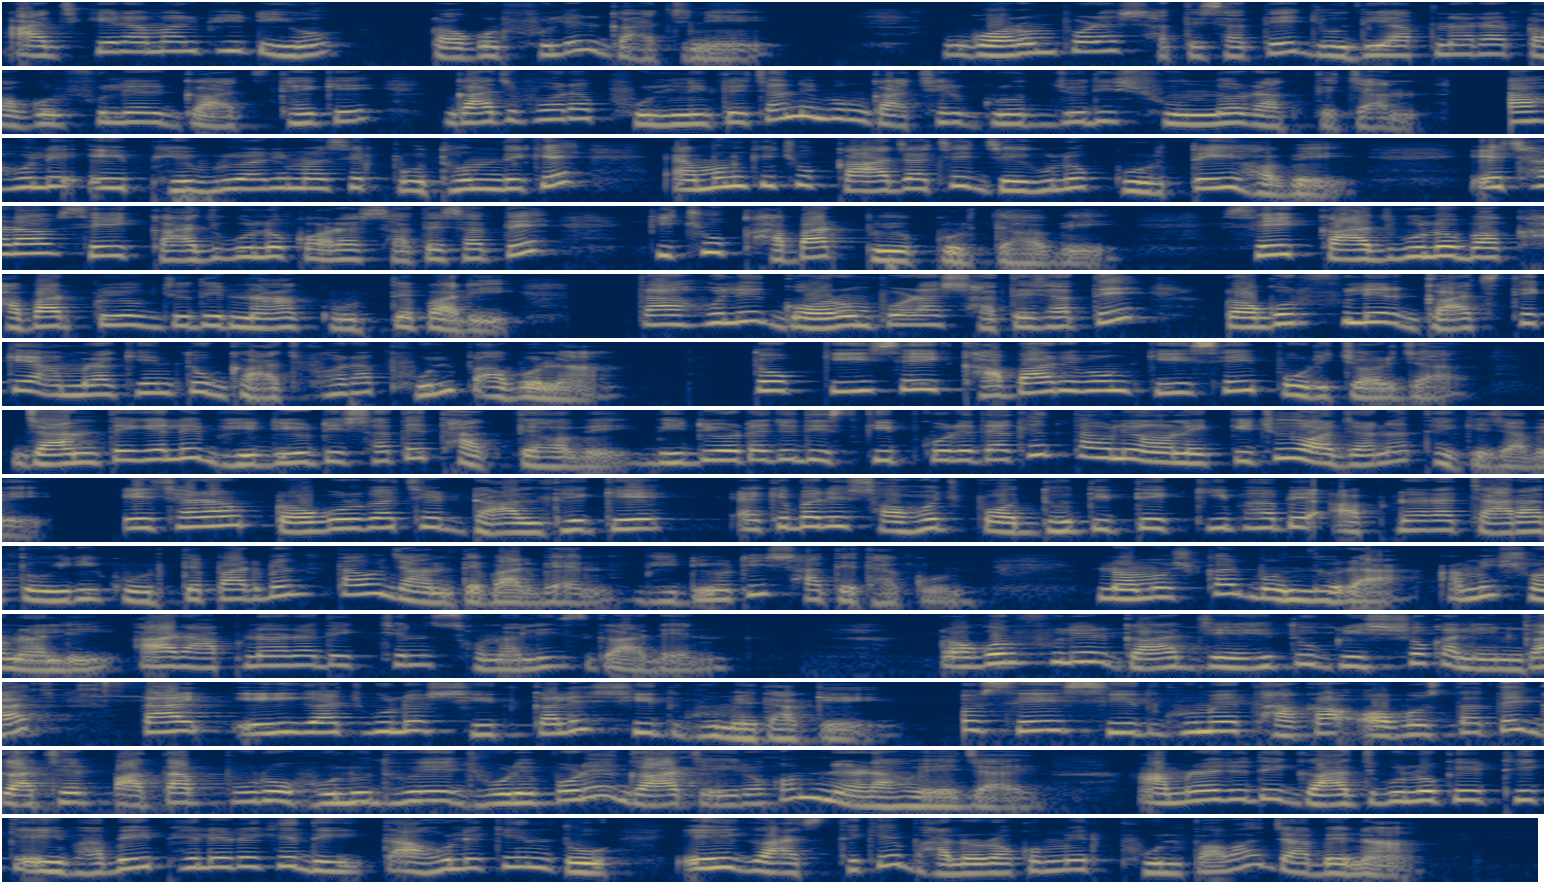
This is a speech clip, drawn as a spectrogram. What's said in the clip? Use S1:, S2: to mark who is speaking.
S1: আজকের আমার ভিডিও টগর ফুলের গাছ নিয়ে। গরম পড়ার সাথে সাথে যদি আপনারা টগর ফুলের গাছ থেকে গাছ ভরা ফুল নিতে চান এবং গাছের গ্রোথ যদি সুন্দর রাখতে চান, তাহলে এই ফেব্রুয়ারি মাসের প্রথম দিকে এমন কিছু কাজ আছে যেগুলো করতেই হবে। এছাড়াও সেই কাজগুলো করার সাথে সাথে কিছু খাবার প্রয়োগ করতে হবে। সেই কাজগুলো বা খাবার প্রয়োগ যদি না করতে পারি, তাহলে গরম পড়ার সাথে সাথে টগর ফুলের গাছ থেকে আমরা কিন্তু গাছ ভরা ফুল পাবো না। তো কী সেই খাবার এবং কী সেই পরিচর্যা? জানতে গেলে ভিডিওটির সাথে থাকতে হবে। ভিডিওটা যদি স্কিপ করে দেখেন, তাহলে অনেক কিছুই অজানা থেকে যাবে। এছাড়াও টগর গাছের ডাল থেকে একেবারে সহজ পদ্ধতিতে কীভাবে আপনারা চারা তৈরি করতে পারবেন, তাও জানতে পারবেন। ভিডিওটির সাথে থাকুন। নমস্কার বন্ধুরা, আমি সোনালি, আর আপনারা দেখছেন সোনালিস গার্ডেন। টগর ফুলের গাছ যেহেতু গ্রীষ্মকালীন গাছ, তাই এই গাছগুলো শীতকালে শীত ঘুমে থাকে। সেই শীত ঘুমে থাকা অবস্থাতে গাছের পাতা পুরো হলুদ হয়ে ঝরে পড়ে গাছ এইরকম নেড়া হয়ে যায়। আমরা যদি গাছগুলোকে ঠিক এইভাবেই ফেলে রেখে দিই, তাহলে কিন্তু এই গাছ থেকে ভালো রকমের ফুল পাওয়া যাবে না।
